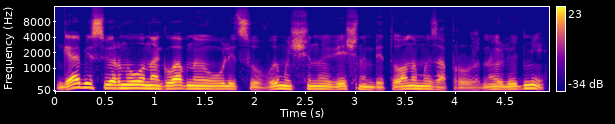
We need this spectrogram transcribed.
Габи свернула на главную улицу, вымощенную вечным бетоном и запруженную людьми.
